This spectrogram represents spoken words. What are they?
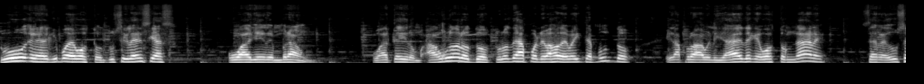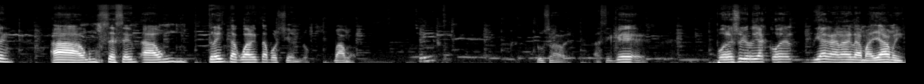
Tú en el equipo de Boston, tú silencias o a Jalen Brown o a Tatum, a uno de los dos, tú los dejas por debajo de 20 puntos y las probabilidades de que Boston gane se reducen a un 60, a un 30-40%. Vamos. Sí. Tú sabes. Así que por eso yo voy a escoger, día ganar a Miami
